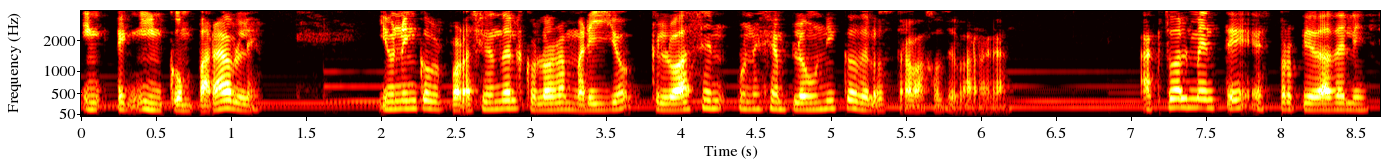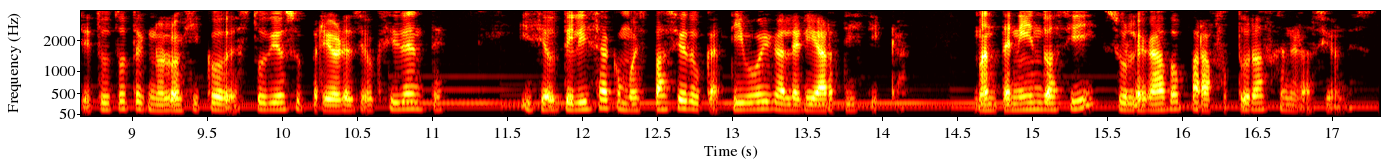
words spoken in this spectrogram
incomparable, y una incorporación del color amarillo que lo hacen un ejemplo único de los trabajos de Barragán. Actualmente es propiedad del Instituto Tecnológico de Estudios Superiores de Occidente y se utiliza como espacio educativo y galería artística, manteniendo así su legado para futuras generaciones.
